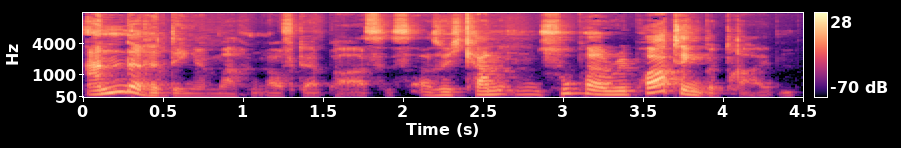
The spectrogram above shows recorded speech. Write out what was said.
andere Dinge machen auf der Basis. Also ich kann ein super Reporting betreiben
